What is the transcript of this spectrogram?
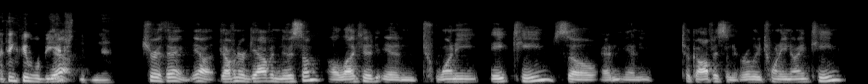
I think people will be yeah. interested in that. Sure thing. Yeah. Governor Gavin Newsom elected in 2018. So, and, and he took office in early 2019.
